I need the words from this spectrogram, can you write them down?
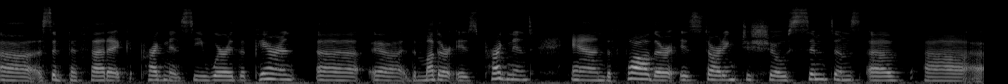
uh, sympathetic pregnancy where the parent, uh, uh, the mother is pregnant and the father is starting to show symptoms of uh,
